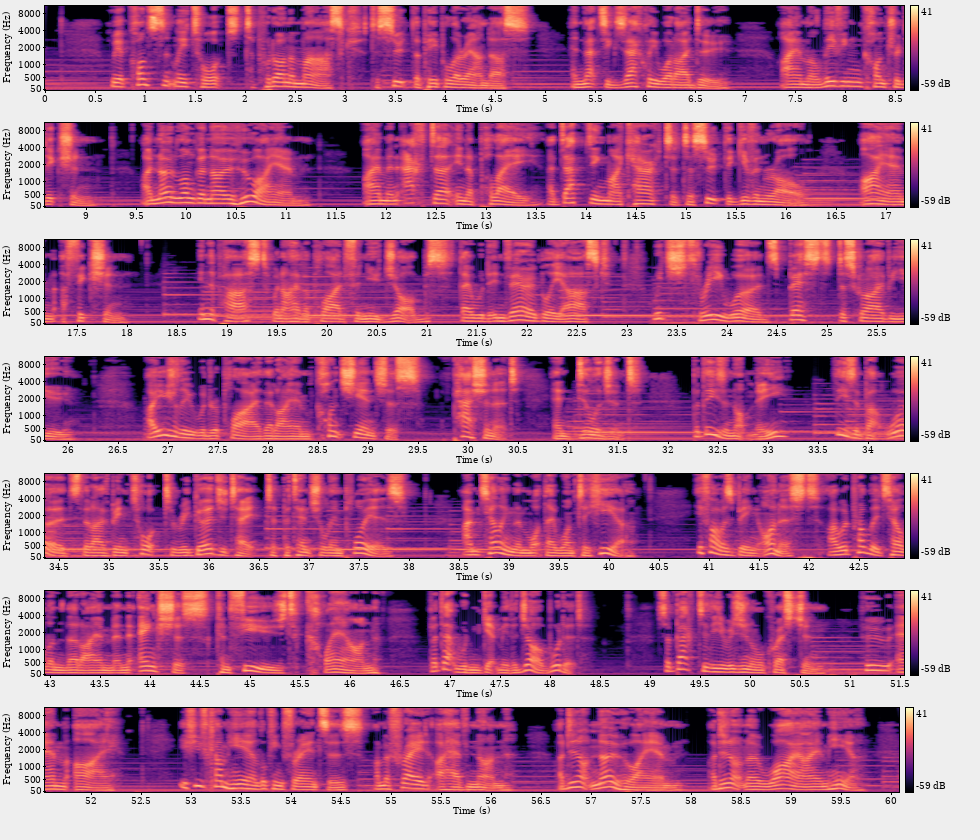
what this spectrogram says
We are constantly taught to put on a mask to suit the people around us, and that's exactly what I do. I am a living contradiction. I no longer know who I am. I am an actor in a play, adapting my character to suit the given role. I am a fiction. In the past, when I have applied for new jobs, they would invariably ask, which three words best describe you? I usually would reply that I am conscientious, passionate, and diligent. But these are not me. These are but words that I've been taught to regurgitate to potential employers. I'm telling them what they want to hear, if I was being honest, I would probably tell them that I am an anxious, confused clown, but that wouldn't get me the job, would it? So back to the original question, who am I? If you've come here looking for answers, I'm afraid I have none. I do not know who I am. I do not know why I am here.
